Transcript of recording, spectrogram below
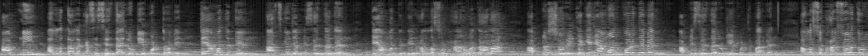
আপনি আল্লাহ তাআলার কাছে সেজদায় লুটিয়ে পড়তে হবে। কিয়ামতের দিন, আজকে যদি আপনি সেজদা দেন, কিয়ামতের দিন আল্লাহ সুবহান ওয়া তাআলা আপনার শরীরটাকে এমন করে দেবেন আপনি সেজদায় লুটিয়ে পড়তে পারবেন আল্লাহ সুবহান সূরাতুল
